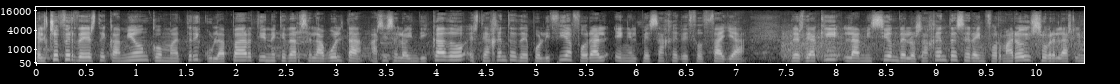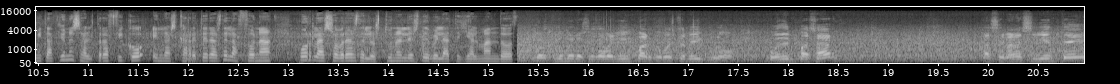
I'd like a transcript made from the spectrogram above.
El chofer de este camión con matrícula par tiene que darse la vuelta, así se lo ha indicado este agente de policía foral en el pesaje de Zozaya. Desde aquí, la misión de los agentes será informar hoy sobre las limitaciones al tráfico en las carreteras de la zona por las obras de los túneles de Velate y Almandoz. Los números que acaban impar como este vehículo pueden pasar, la semana siguiente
